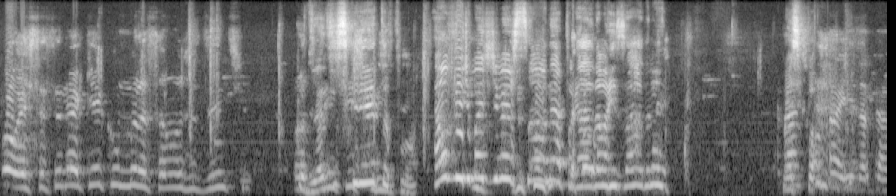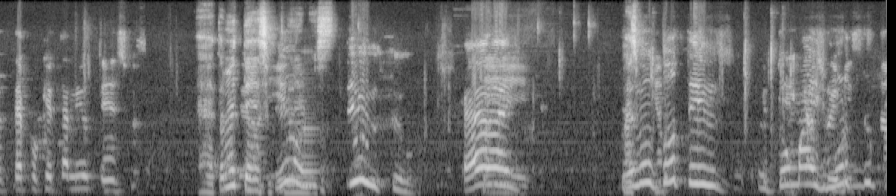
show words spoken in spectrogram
Pô, essa cena aqui é comemoração aos 200. Com 200 inscritos, pô. É um vídeo mais de diversão, né? Pra galera dar uma risada, né? Mas Mas, pô, contraído, até, até porque tá meio tenso. é, também tenso aqui, né? Eu Mas, tenso. E Mas- eu não tô tenso. Eu tô tem mais morto do que.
